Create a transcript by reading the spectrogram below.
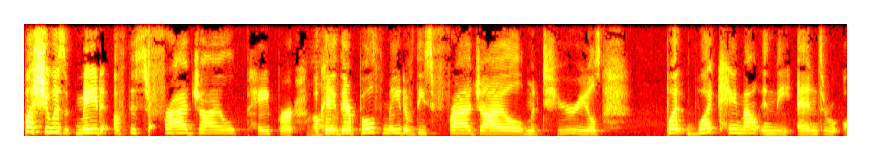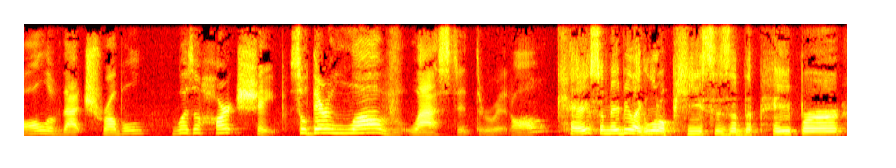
But she was made of this fragile paper. Okay, they're both made of these fragile materials. But what came out in the end through all of that trouble was a heart shape. So their love lasted through it all. Okay, so maybe like little pieces of the paper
